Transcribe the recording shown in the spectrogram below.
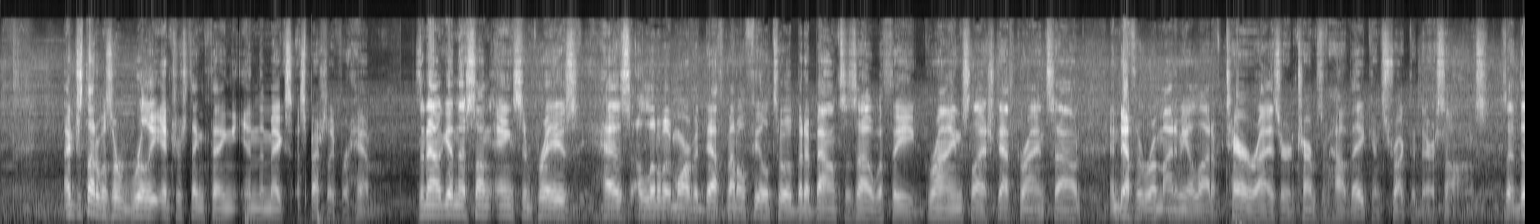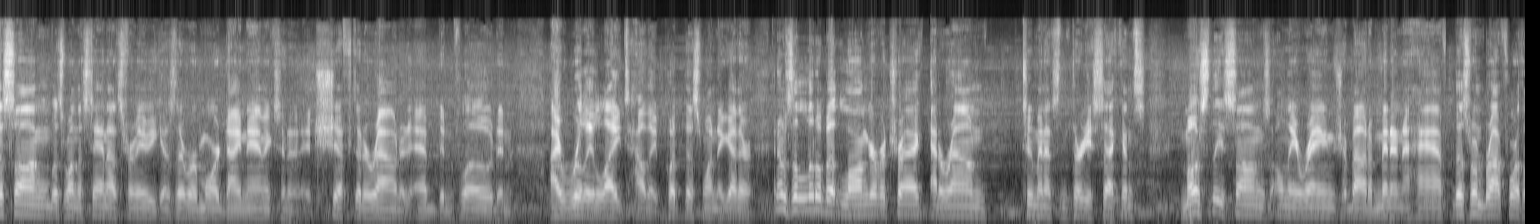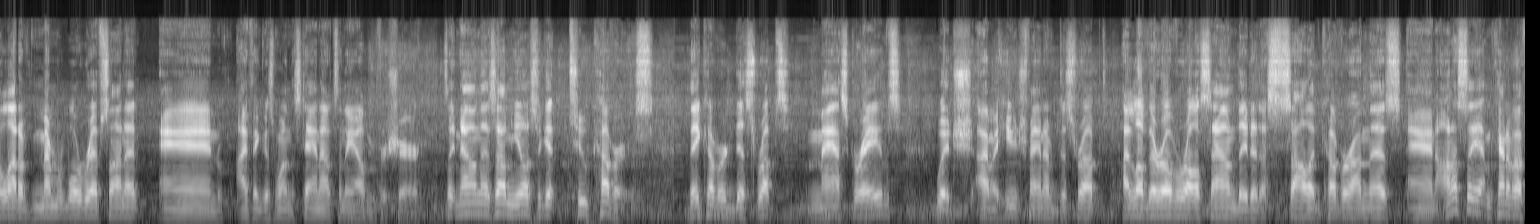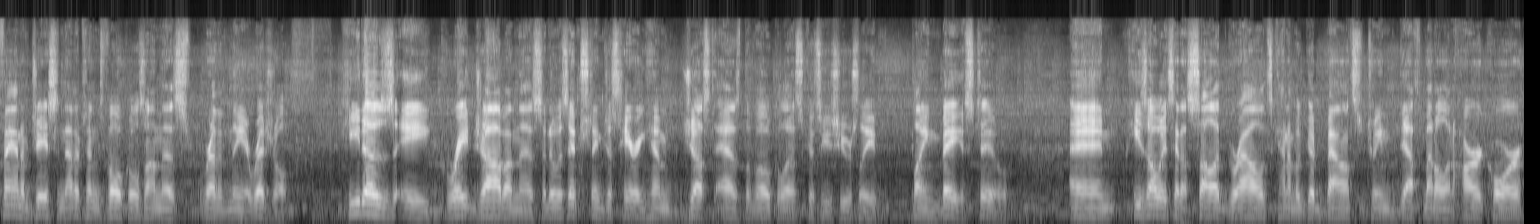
I just thought it was a really interesting thing in the mix, especially for him. So now again, this song "Angst and Praise" has a little bit more of a death metal feel to it, but it balances out with the grind slash death grind sound, and definitely reminded me a lot of Terrorizer in terms of how they constructed their songs. So this song was one of the standouts for me because there were more dynamics in it. It shifted around, it ebbed and flowed, and I really liked how they put this one together. And it was a little bit longer of a track at around 2 minutes and 30 seconds. Most of these songs only range about a minute and a half. This one brought forth a lot of memorable riffs on it, and I think is one of the standouts on the album for sure. So now on this album, you also get two covers. They covered Disrupt's Mass Graves, which I'm a huge fan of Disrupt. I love their overall sound. They did a solid cover on this, and honestly, I'm kind of a fan of Jason Netherton's vocals on this rather than the original he does a great job on this, and it was interesting just hearing him just as the vocalist because he's usually playing bass too. And he's always had a solid growl. It's kind of a good balance between death metal and hardcore,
